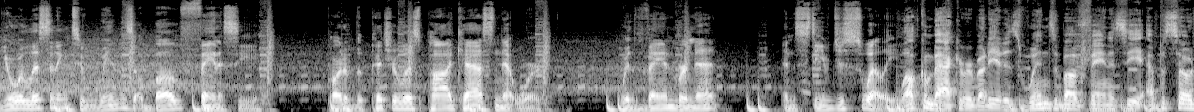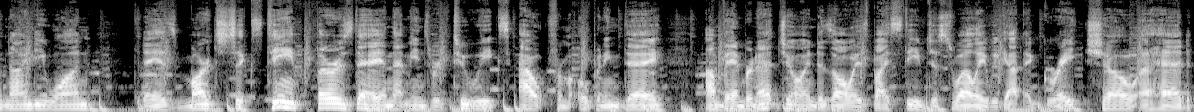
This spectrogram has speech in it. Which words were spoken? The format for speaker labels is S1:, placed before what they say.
S1: You're listening to Wins Above Fantasy, part of the Pitcher List Podcast Network, with Van Burnett and Steve Gesuele.
S2: Welcome back, everybody. It is Wins Above Fantasy, episode 91. Today is March 16th, Thursday, and that means we're two weeks out from opening day. I'm Van Burnett, joined as always by Steve Gesuele. We got a great show ahead.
